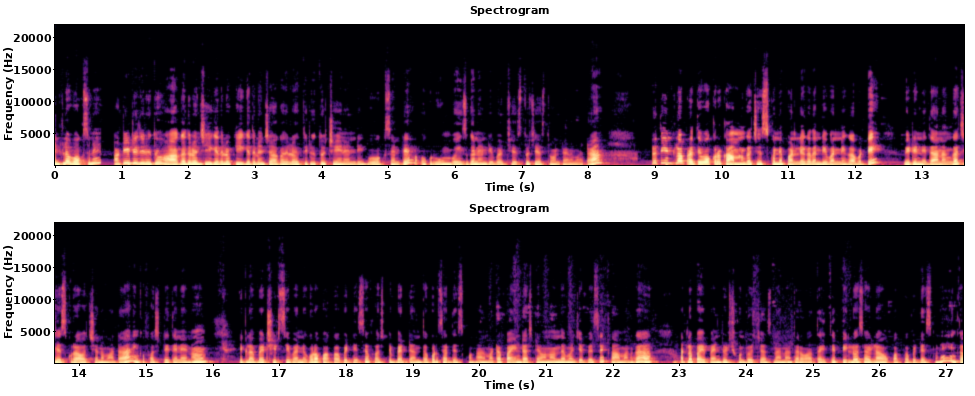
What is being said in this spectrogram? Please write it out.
ఇంట్లో వర్క్స్ని అటు ఇటు తిరుగుతూ ఆ గదిలోంచి ఈ గదిలోకి ఈ గదిలోంచి ఆ గదిలోకి తిరుగుతూ చేయనండి. వర్క్స్ అంటే ఒక రూమ్ వైజ్గా నేను డివైడ్ చేస్తూ చేస్తూ ఉంటాను అనమాట ప్రతి ఇంట్లో ప్రతి ఒక్కరు కామన్గా చేసుకునే పనులే కదండి ఇవన్నీ కాబట్టి వీటిని నిదానంగా చేసుకురావచ్చు అనమాట ఇంకా ఫస్ట్ అయితే నేను ఇట్లా బెడ్షీట్స్ ఇవన్నీ కూడా పక్కకు పెట్టేసి ఫస్ట్ బెడ్ అంతా కూడా సర్దేసుకున్నాను అనమాట పైన డస్ట్ ఏమైనా ఉందేమని చెప్పేసి కామన్గా అట్లా పై పైన తుడుచుకుంటూ వచ్చేస్తున్నాను. తర్వాత అయితే పిల్లోస్ ఇలా పక్కకు పెట్టేసుకుని ఇంకా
